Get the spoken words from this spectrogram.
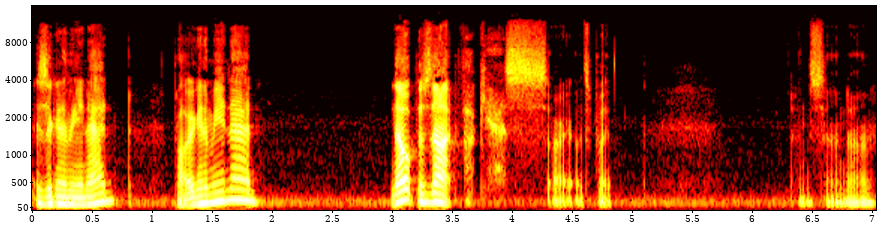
Is there going to be an ad? Probably going to be an ad. Nope, there's not. Fuck yes. All right, let's put turn the sound on.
